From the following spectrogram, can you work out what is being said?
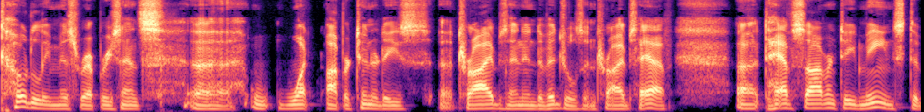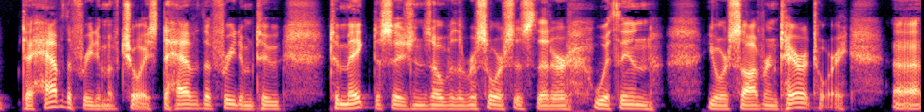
totally misrepresents uh, what opportunities uh, tribes and individuals and tribes have. Uh, to have sovereignty means to to have the freedom of choice, to have the freedom to to make decisions over the resources that are within your sovereign territory. Uh,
